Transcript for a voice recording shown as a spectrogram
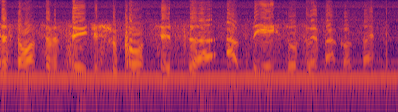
Cessna 172 just reported uh, out to the east, also inbound Godstone.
